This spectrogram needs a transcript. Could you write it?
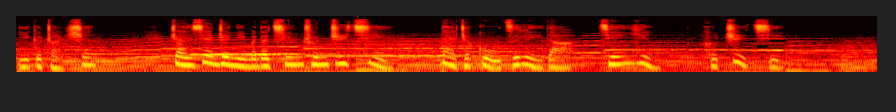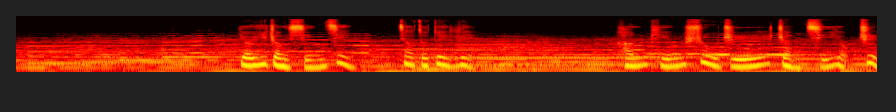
一个转身，展现着你们的青春之气。带着骨子里的坚硬和志气，有一种行径叫做队列，横平竖直，整齐有致，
